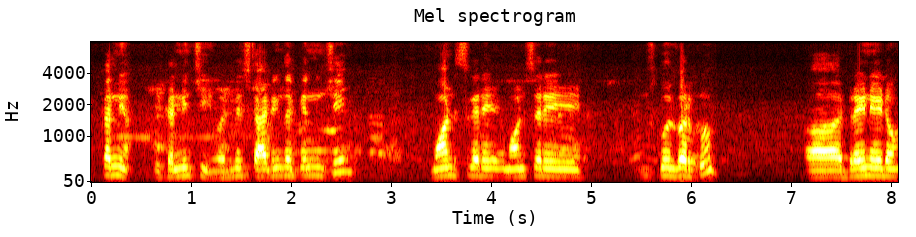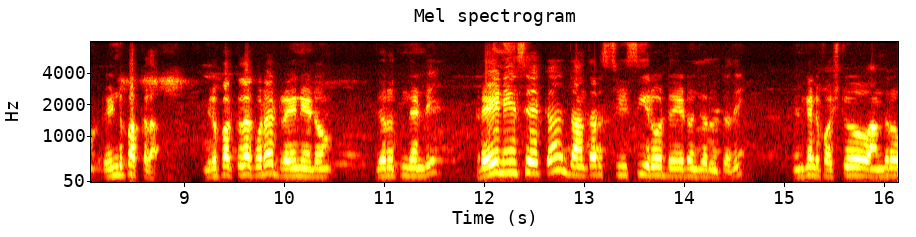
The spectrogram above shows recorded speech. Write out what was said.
ఇక్కడిని ఇక్కడి నుంచి వడ్వీల్ స్టార్టింగ్ దగ్గర నుంచి మాంటిసరీ మాంటిసరీ స్కూల్ వరకు డ్రైన్ వేయడం రెండు పక్కల ఇరుపక్కల కూడా డ్రైన్ వేయడం జరుగుతుందండి. డ్రైన్ వేసాక దాని తర్వాత సీసీ రోడ్ వేయడం జరుగుతుంది. ఎందుకంటే ఫస్ట్ అందరూ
